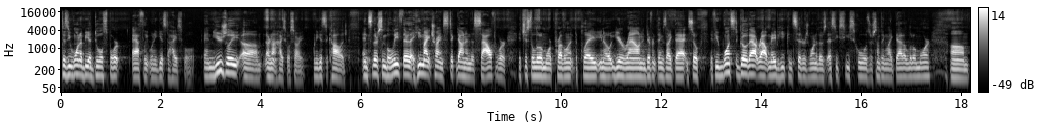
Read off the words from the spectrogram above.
does he want to be a dual sport athlete when he gets to high school. And usually, um, or not high school, sorry, when he gets to college. And so there's some belief there that he might try and stick down in the South where it's just a little more prevalent to play, you know, year round and different things like that. And so if he wants to go that route, maybe he considers one of those SEC schools or something like that a little more. Um,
